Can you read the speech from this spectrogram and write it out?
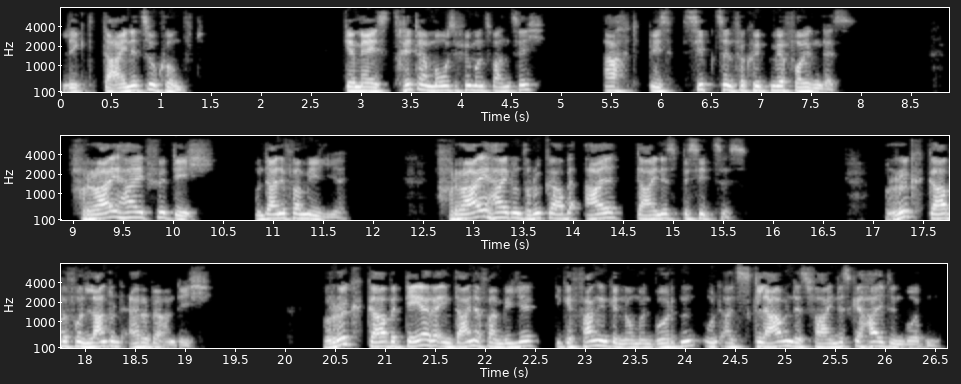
liegt deine Zukunft. Gemäß 3. Mose 25 8 bis 17 verkünden wir Folgendes. Freiheit für dich und deine Familie. Freiheit und Rückgabe all deines Besitzes. Rückgabe von Land und Erbe an dich. Rückgabe derer in deiner Familie, die gefangen genommen wurden und als Sklaven des Feindes gehalten wurden.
